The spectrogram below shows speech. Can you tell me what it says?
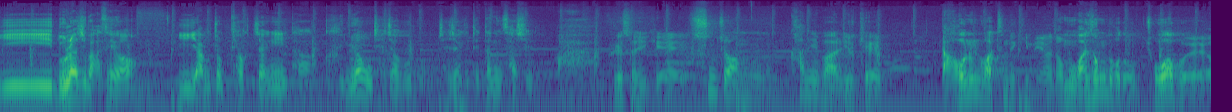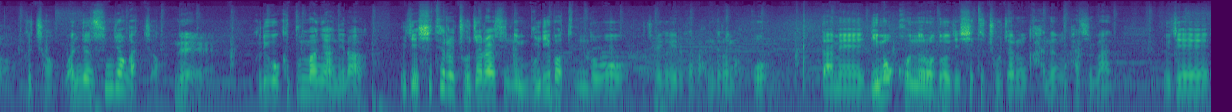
이 놀라지 마세요. 이 양쪽 벽장이 다 금형 제작으로 제작이 됐다는 사실. 아 그래서 이게 순정 카니발 이렇게 나오는 것 같은 느낌이에요. 너무 완성도가 너무 좋아 보여요. 그쵸? 완전 순정 같죠? 네, 그리고 그뿐만이 아니라 이제 시트를 조절할 수 있는 물리 버튼도 저희가 이렇게 만들어 놨고 그다음에 리모컨으로도 이제 시트 조절은 가능하지만 이제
